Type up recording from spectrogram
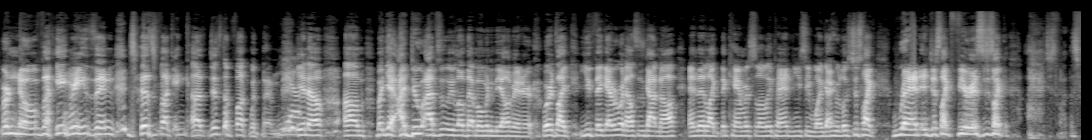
for no fucking reason, just fucking cuss, just to fuck with them, Yeah. you know. Um, but yeah, I do absolutely love that moment in the elevator where it's like you think everyone else has gotten off, and then like the camera slowly pans and you see one guy who looks just like red and just like furious, just like "Ah, I just want this.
